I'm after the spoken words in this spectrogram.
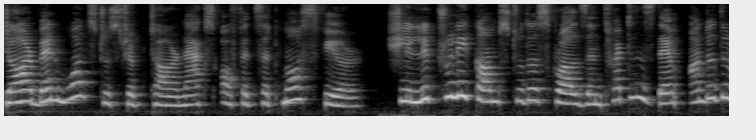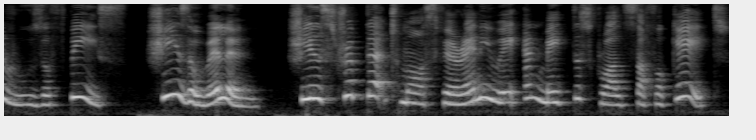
Dar-Benn wants to strip Tarnax of its atmosphere. She literally comes to the Skrulls and threatens them under the ruse of peace. She is a villain. She'll strip the atmosphere anyway and make the Skrulls suffocate.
